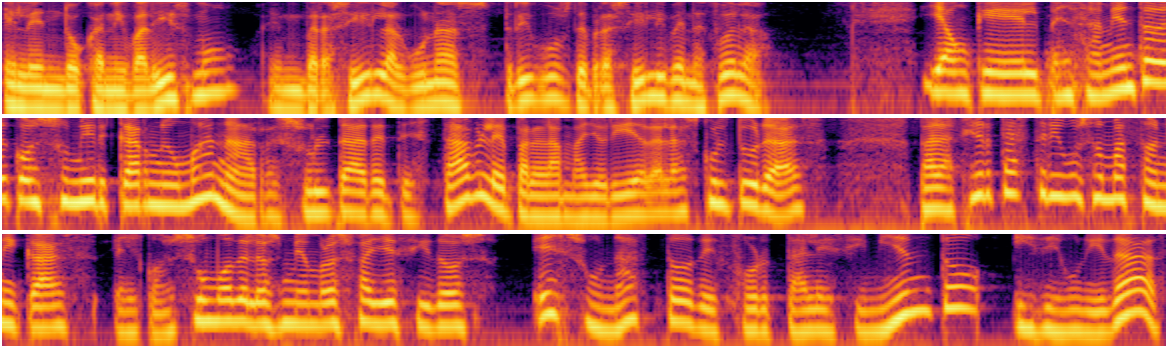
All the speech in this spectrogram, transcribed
El endocanibalismo en Brasil, algunas tribus de Brasil y Venezuela. Y aunque el pensamiento de consumir carne humana resulta detestable para la mayoría de las culturas, para ciertas tribus amazónicas el consumo de los miembros fallecidos es un acto de fortalecimiento y de unidad.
